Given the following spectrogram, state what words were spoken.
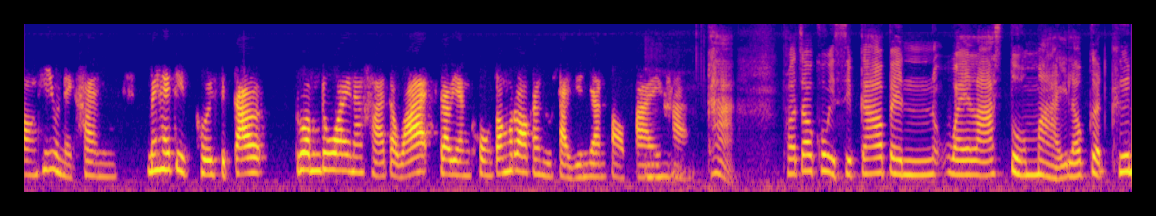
้องที่อยู่ในครรภ์ไม่ให้ติดโควิด -19 ร่วมด้วยนะคะ แต่ว่าเรายังคงต้องรอการศึกษายืนยันต่อไปค่ะ ค่ะ เพราะเจ้าโควิด -19 เป็นไวรัสตัวใหม่แล้วเกิดขึ้น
